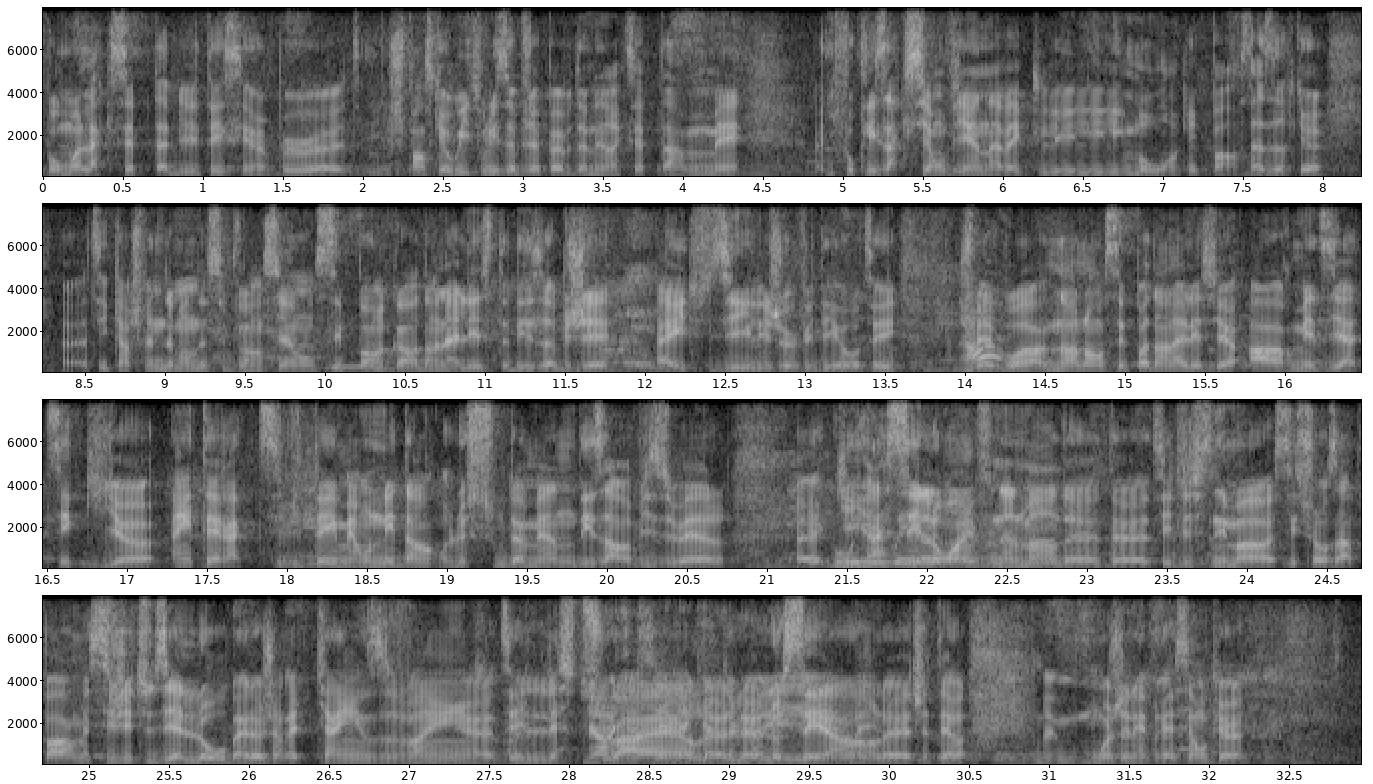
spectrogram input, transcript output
pour moi, l'acceptabilité, c'est un peu. Euh, je pense que oui, tous les objets peuvent devenir acceptables, mais il faut que les actions viennent avec les, mots en quelque part. C'est-à-dire que euh, quand je fais une demande de subvention, c'est pas encore dans la liste des objets à étudier les jeux vidéo. Je vais ah! voir. Non, non, c'est pas dans la liste. Il y a art médiatique, il y a interactivité, mais on est dans le sous-domaine des arts visuels euh, qui est assez loin finalement de, de du cinéma, ces choses à part. Mais si j'étudiais l'eau, ben là j'aurais 15, 20, euh, l'estuaire, l'océan, etc. Mais moi j'ai l'impression que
